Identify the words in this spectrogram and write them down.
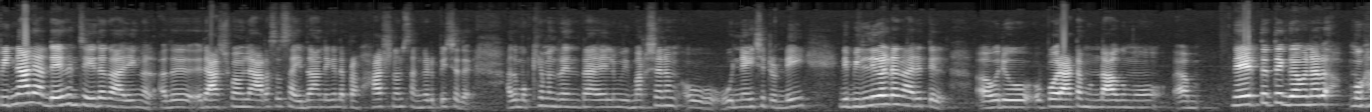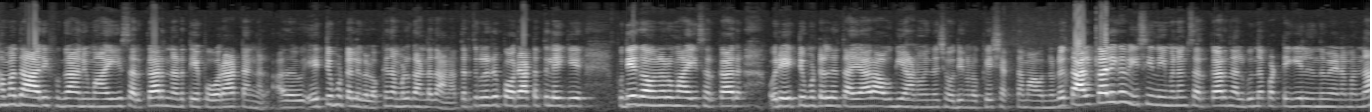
പിന്നാലെ അദ്ദേഹം ചെയ്ത കാര്യങ്ങൾ അത് രാജ്ഭവനിൽ ആർ എസ് എസ് സൈദ്ധാന്തികന്റെ പ്രഭാഷണം സംഘടിപ്പിച്ചത് അത് മുഖ്യമന്ത്രി എന്തായാലും വിമർശനം ഉന്നയിച്ചിട്ടുണ്ട്. ഇനി ബില്ലുകളുടെ കാര്യത്തിൽ ഒരു പോരാട്ടം ഉണ്ടാകുമോ നേരത്തെ ഗവർണർ മുഹമ്മദ് ആരിഫ് ഖാനുമായി സർക്കാർ നടത്തിയ പോരാട്ടങ്ങൾ അത് ഏറ്റുമുട്ടലുകളൊക്കെ നമ്മൾ കണ്ടതാണ്. അത്തരത്തിലൊരു പോരാട്ടത്തിലേക്ക് പുതിയ ഗവർണറുമായി സർക്കാർ ഒരു ഏറ്റുമുട്ടലിന് തയ്യാറാവുകയാണോ എന്ന ചോദ്യങ്ങളൊക്കെ ശക്തമാവുന്നുണ്ട്. താൽക്കാലിക വി സി നിയമനം സർക്കാർ നൽകുന്ന പട്ടികയിൽ നിന്ന് വേണമെന്ന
